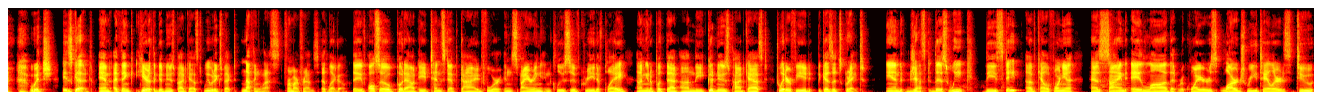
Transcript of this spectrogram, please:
which is good. And I think here at the Good News Podcast, we would expect nothing less from our friends at LEGO. They've also put out a 10 step guide for inspiring, inclusive, creative play. And I'm going to put that on the Good News Podcast Twitter feed because it's great. And just this week, the state of California has signed a law that requires large retailers to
